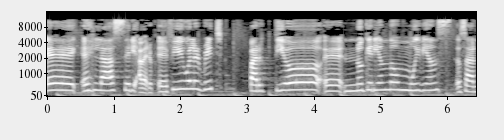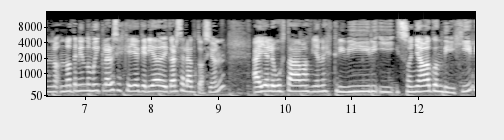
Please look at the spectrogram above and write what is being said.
eh, es la serie... A ver, eh, Phoebe Waller-Bridge partió eh, no queriendo muy bien, o sea, no, no teniendo muy claro si es que ella quería dedicarse a la actuación. A ella le gustaba más bien escribir y soñaba con dirigir.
